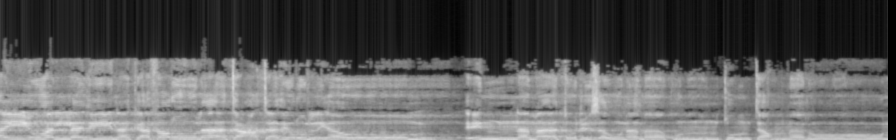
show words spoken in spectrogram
ayyuhalladzina kafaru la ta'tadhirul yawm innama tujzauna ma kuntum ta'malun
